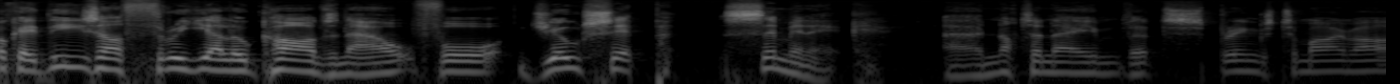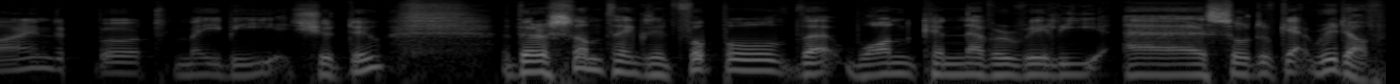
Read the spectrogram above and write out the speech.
Okay, these are three yellow cards now for Josip Simunic. Uh, not a name that springs to my mind, but maybe it should do. There are some things in football that one can never really uh, sort of get rid of.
